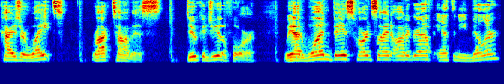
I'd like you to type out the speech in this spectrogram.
Kyzir White, Roc Thomas, Duke Ejiofor. We had one base hard sign autograph, Anthony Miller.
